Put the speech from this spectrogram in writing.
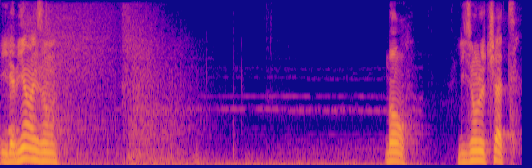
Il a bien raison. Bon, lisons le chat.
